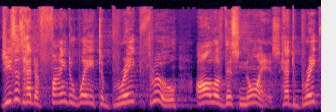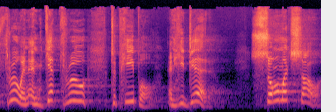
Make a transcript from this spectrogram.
Jesus had to find a way to break through all of this noise, had to break through and, and get through to people. And he did. So much so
